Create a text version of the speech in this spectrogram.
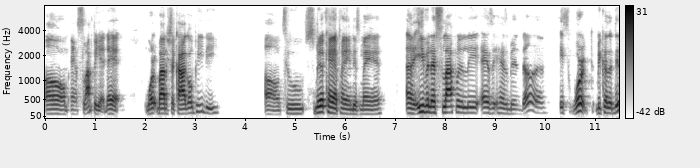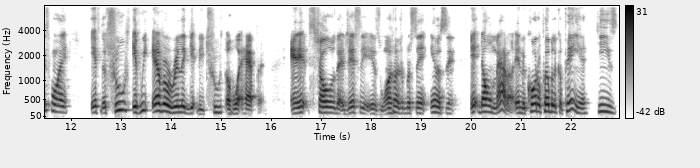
um and sloppy at that work by the Chicago PD um to smear campaign this man. And even as sloppily as it has been done, it's worked because at this point, if the truth, if we ever really get the truth of what happened, and it shows that Jussie is 100% innocent, it don't matter. In the court of public opinion, he's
